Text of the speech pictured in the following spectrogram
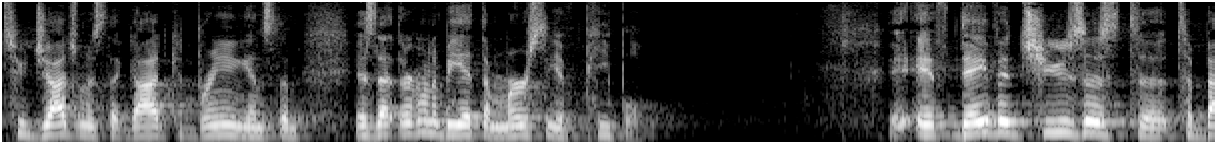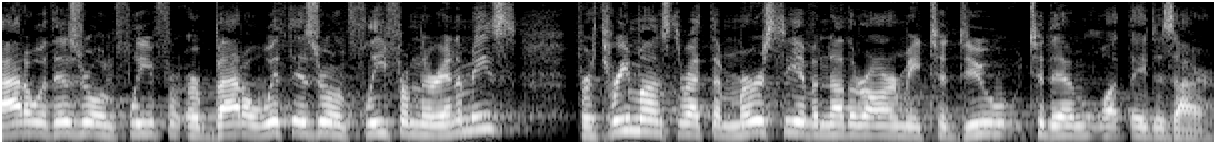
two judgments that God could bring against them is that they're going to be at the mercy of people. If David chooses to, to battle with Israel and flee from, or battle with Israel and flee from their enemies, for three months they're at the mercy of another army to do to them what they desire.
